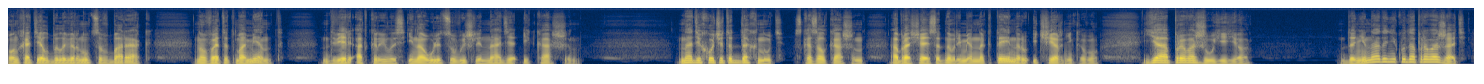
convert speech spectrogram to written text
Он хотел было вернуться в барак, Но в этот момент дверь открылась, и на улицу вышли Надя и Кашин. «Надя хочет отдохнуть», — сказал Кашин, обращаясь одновременно к Тейнеру и Черникову. «Я провожу ее». «Да не надо никуда провожать», —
